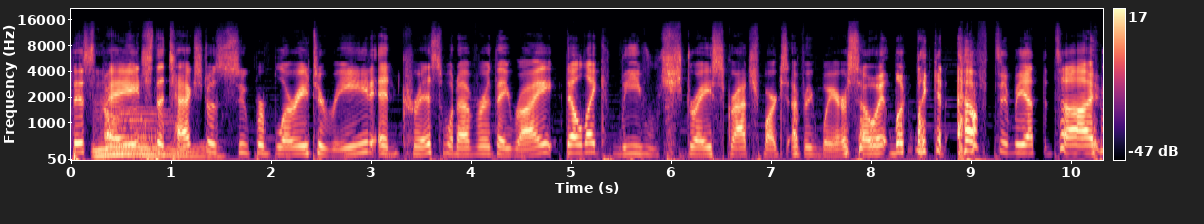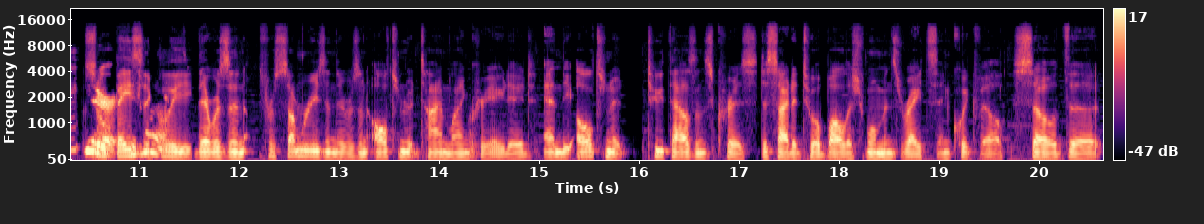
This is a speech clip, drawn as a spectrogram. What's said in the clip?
this mm. page, the text was super blurry to read, and Chris, whatever they write, they'll like leave stray scratch marks everywhere, so it looked like an F to me at the time. So basically, there was an for some reason there was an alternate timeline created, and the alternate 2000s Chris decided to abolish women's rights in Quickville. So the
